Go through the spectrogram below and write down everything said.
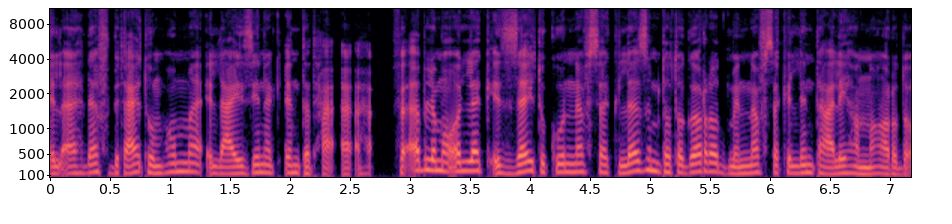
الأهداف بتاعتهم هم اللي عايزينك أنت تحققها. فقبل ما أقولك إزاي تكون نفسك لازم تتجرد من نفسك اللي أنت عليها النهاردة.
